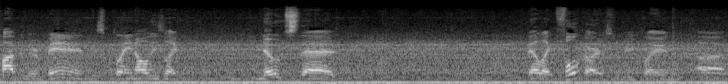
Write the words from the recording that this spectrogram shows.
popular band is playing all these like notes that that like folk artists would be playing. Um,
